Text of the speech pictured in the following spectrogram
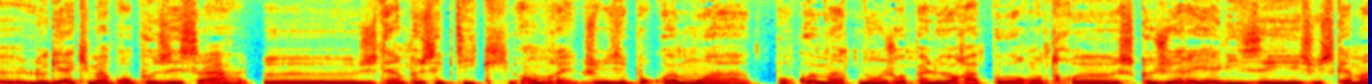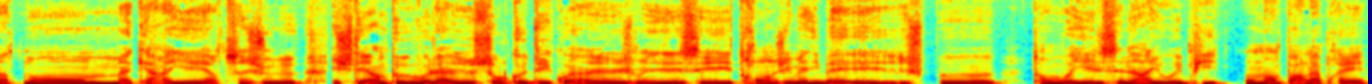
euh, le gars qui m'a proposé ça, euh, j'étais un peu sceptique en vrai. Je me disais pourquoi moi, pourquoi maintenant? Je vois pas le rapport entre ce que j'ai réalisé jusqu'à maintenant, ma carrière, tout ça. J'étais un peu voilà sur le côté quoi. Je me disais c'est étrange. Il m'a dit ben je peux t'envoyer le scénario et puis on en parle après.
